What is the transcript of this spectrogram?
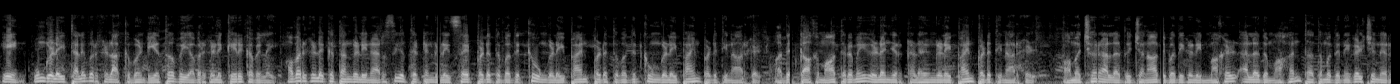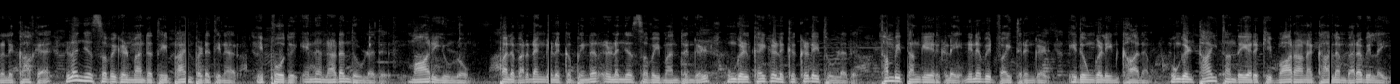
ஏன்? உங்களை தலைவர்களாக்க வேண்டிய தேவை அவர்களுக்கு இருக்கவில்லை. அவர்களுக்கு தங்களின் அரசியல் திட்டங்களை செயற்படுத்துவதற்கு உங்களை பயன்படுத்துவதற்கு உங்களை பயன்படுத்தினார்கள். அதற்காக மாத்திரமே இளைஞர் கழகங்களை பயன்படுத்தினார்கள். அமைச்சர் அல்லது ஜனாதிபதிகளின் மகள் அல்லது மகன் தத்தமது நிகழ்ச்சி நிரலுக்காக இளைஞர் சபைகள் மன்றத்தை பயன்படுத்தினர். இப்போது என்ன நடந்துள்ளது? மாறியுள்ளோம். பல வருடங்களுக்கு பின்னர் இளைஞர் சபை மன்றங்கள் உங்கள் கைகளுக்கு கிடைத்துள்ளது. தம்பி தங்கையர்களை நினைவில் வைத்திருங்கள். இது உங்களின் காலம். உங்கள் தாய் தந்தையருக்கு இவ்வாறான காலம் வரவில்லை.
